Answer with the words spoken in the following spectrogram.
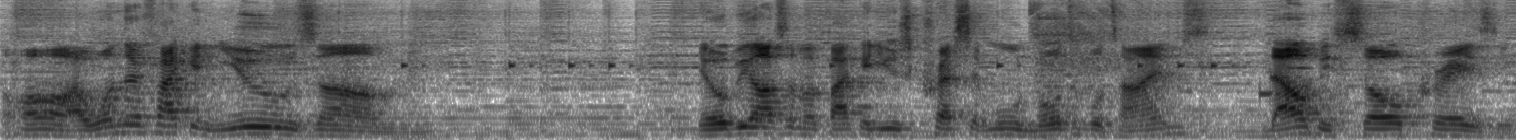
Oh, I wonder if I can use, um... It would be awesome if I could use Crescent Moon multiple times. That would be so crazy.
